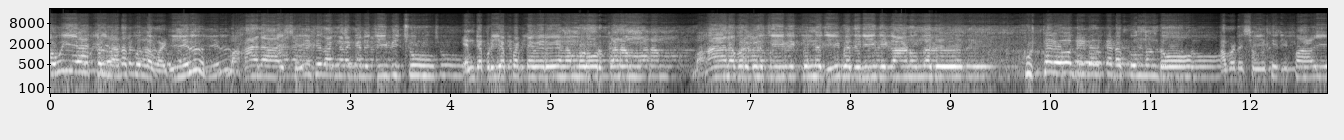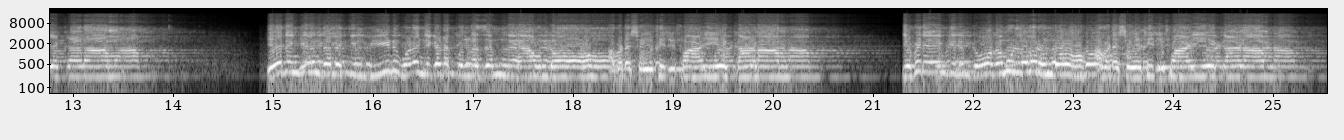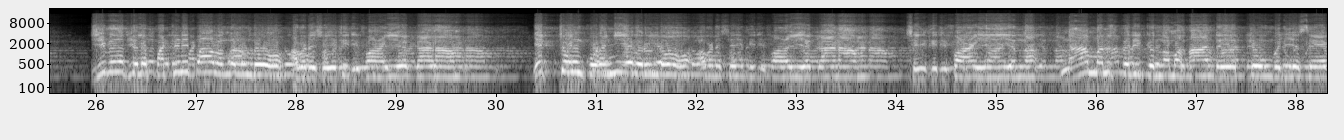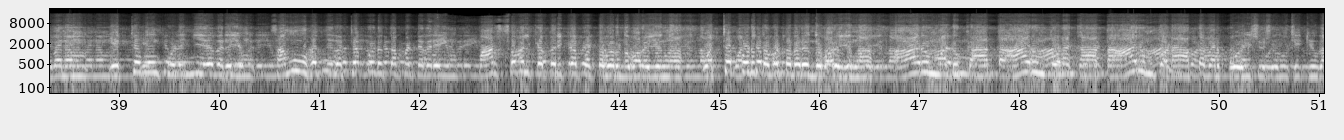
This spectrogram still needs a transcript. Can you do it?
ഔലിയാക്കൾ നടക്കുന്ന വഴിയിൽ മഹാനായ ഷെയ്ഖ് തങ്ങൾ എങ്ങനെ ജീവിച്ചു? എന്റെ പ്രിയപ്പെട്ടവരെ നമ്മൾ ഓർക്കണം മഹാനവറുകൾ ജീവിക്കുന്ന ജീവിത രീതി കാണുന്നത് കുഷ്ഠരോഗികൾ കിടക്കുന്നുണ്ടോ? അവിടെ ഷെയ്ഖ് റിഫായിയെ കാണാം. ഏതെങ്കിലും തലത്തിൽ വീട് കുഴഞ്ഞു കിടക്കുന്ന ജന്മയാവുണ്ടോ അവിടെ ഷെയ്ഖ് റിഫായിയെ കാണാം. എവിടെയെങ്കിലും രോഗമുള്ളവരുണ്ടോ? അവിടെ ഷെയ്ഖ് റിഫായിയെ കാണാം. ജീവിതത്തിലെ പട്ടിണി പാവങ്ങളുണ്ടോ അവിടെ റിഫായിയെ കാണാം. ഏറ്റവും കുറഞ്ഞിയവരുണ്ടോ അവിടെ ഷെയ്ഖ് റിഫായിയെ കാണാം. ഷെയ്ഖ് റിഫായി എന്ന നാം അനുസ്മരിക്കുന്ന മഹാന്റെ ഏറ്റവും വലിയ സേവനം ഏറ്റവും കുടുങ്ങിയവരെയും സമൂഹത്തിൽ ഒറ്റപ്പെടുത്തപ്പെട്ടവരെയും പാർശ്വവൽക്കരിക്കപ്പെട്ടവർ എന്ന് പറയുന്ന ഒറ്റപ്പെടുത്തപ്പെട്ടവരെന്ന് പറയുന്ന ആരും മടുക്കാത്ത ആരും തുടക്കാത്ത ആരും തൊടാത്തവർ പോയി ശുശ്രൂഷിക്കുക.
